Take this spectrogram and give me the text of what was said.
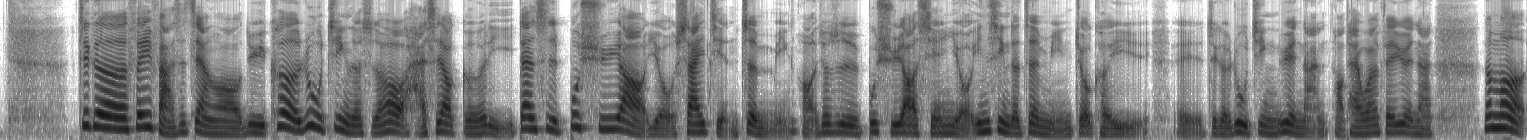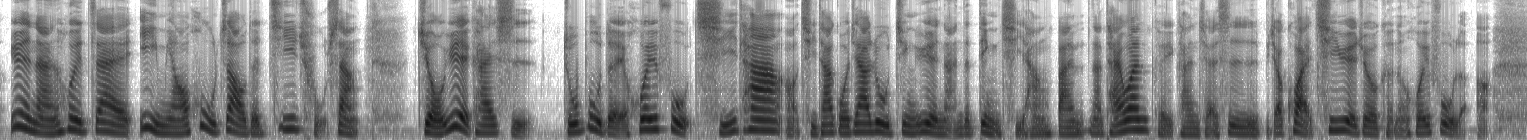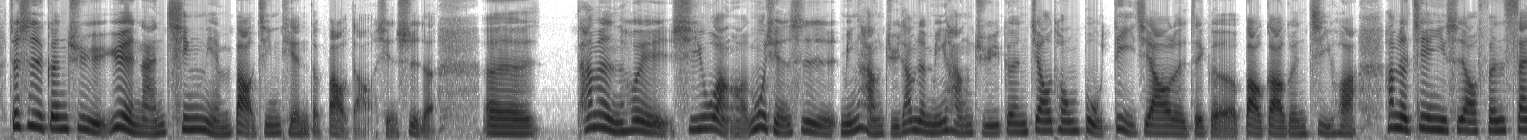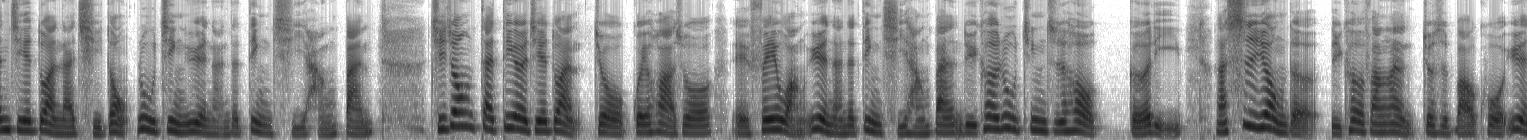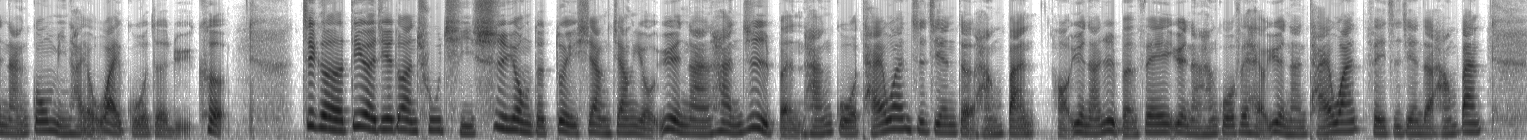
这个非法是这样哦，旅客入境的时候还是要隔离，但是不需要有筛检证明啊，就是不需要先有阴性的证明就可以，诶，这个入境越南，好，台湾飞越南。那么越南会在疫苗护照的基础上，九月开始。逐步的恢复其他啊，其他国家入境越南的定期航班。那台湾可以看起来是比较快，七月就有可能恢复了啊。这是根据越南青年报今天的报道显示的。呃，他们会希望啊，目前是民航局，他们的民航局跟交通部递交了这个报告跟计划。他们的建议是要分三阶段来启动入境越南的定期航班。其中，在第二阶段就规划说，诶，飞往越南的定期航班，旅客入境之后隔离。那适用的旅客方案就是包括越南公民还有外国的旅客。这个第二阶段初期适用的对象将有越南和日本、韩国、台湾之间的航班。好，越南、日本飞，越南、韩国飞，还有越南、台湾飞之间的航班，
